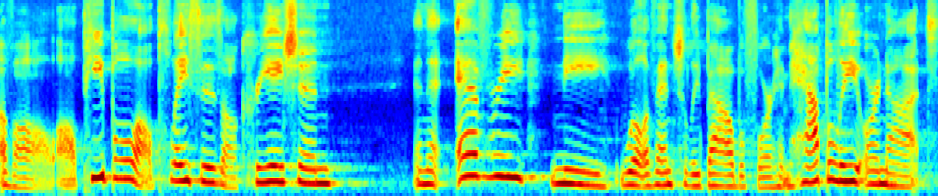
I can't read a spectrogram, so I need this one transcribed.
of all, all people, all places, all creation, and that every knee will eventually bow before him, happily or not,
